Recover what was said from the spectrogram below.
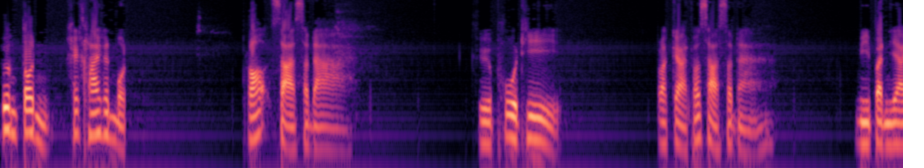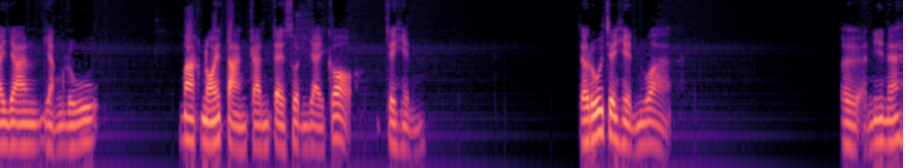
เบื้องต้นคล้าย ๆ กันหมด เพราะศาสดา คือผู้ที่ประกาศพระศาสนา มีปัญญายาณอย่างรู้มากน้อยต่างกัน แต่ส่วนใหญ่ก็จะเห็น จะรู้จะเห็นว่า เออ อันนี้นะ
